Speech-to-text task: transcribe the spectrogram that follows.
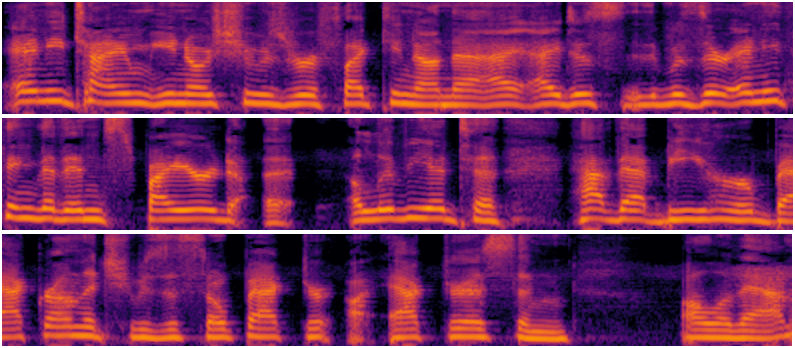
Anytime you know she was reflecting on that, I, I just was there anything that inspired uh, Olivia to have that be her background that she was a soap actor uh, actress and all of that?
